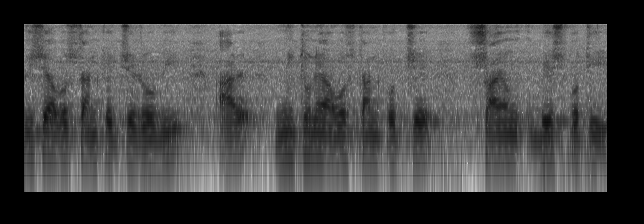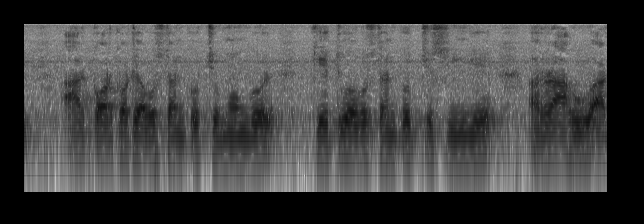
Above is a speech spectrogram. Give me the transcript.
বৃষে অবস্থান করছে রবি, আর মিথুনে অবস্থান করছে স্বয়ং বৃহস্পতি। আর কর্কটে অবস্থান করছে মঙ্গল, কেতু অবস্থান করছে সিংহে, আর রাহু আর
